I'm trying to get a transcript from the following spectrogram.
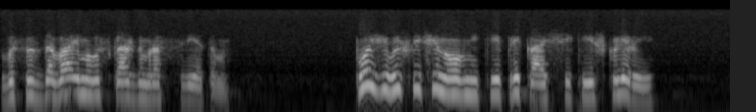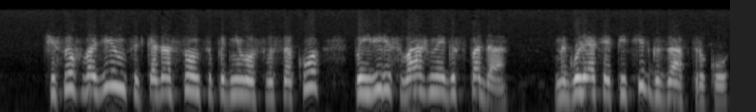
воссоздаваемого с каждым рассветом. Позже вышли чиновники, приказчики и шкалеры — Часов в одиннадцать, когда солнце поднялось высоко, появились важные господа. Нагулять аппетит к завтраку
